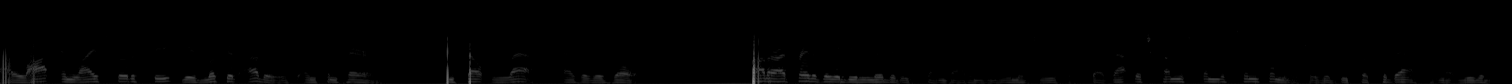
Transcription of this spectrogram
our lot in life, so to speak. We've looked at others and compared and felt less as a result. Father, I pray that there would be liberty from that in the name of Jesus, that that which comes from the sinful nature would be put to death, and that we would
